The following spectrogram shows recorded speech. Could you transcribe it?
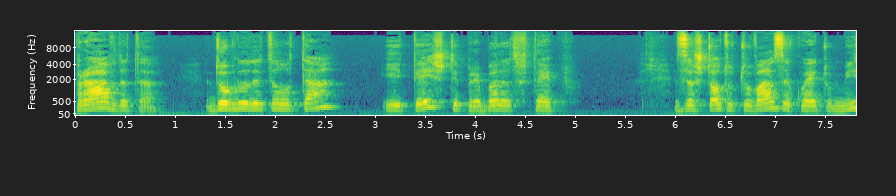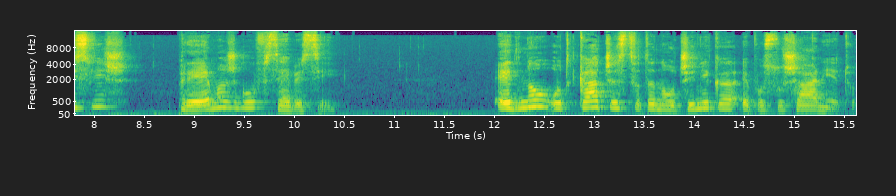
правдата, добродетелта и те ще пребъдат в теб. Защото това, за което мислиш, приемаш го в себе си. Едно от качествата на ученика е послушанието.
